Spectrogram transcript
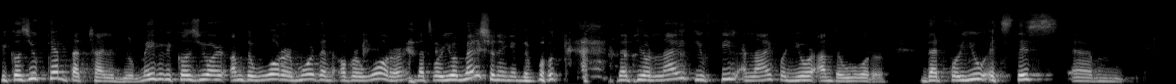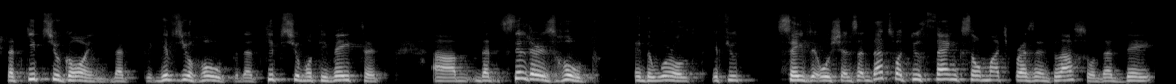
because you kept that child in you. Maybe because you are underwater more than over water. That's what you're mentioning in the book. that your life, you feel alive when you're underwater. That for you, it's this um, that keeps you going, that gives you hope, that keeps you motivated. Um, that still there is hope in the world if you save the oceans. And that's what you thank so much President Lasso that day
